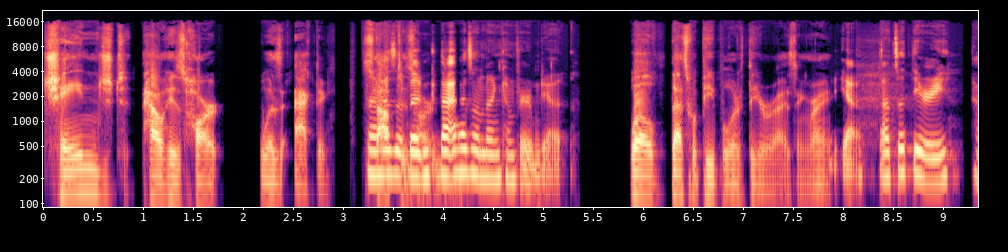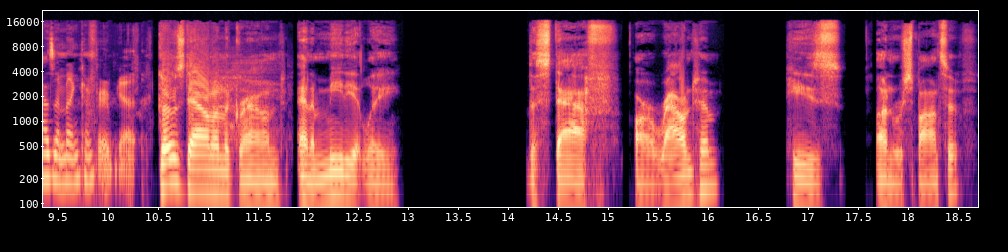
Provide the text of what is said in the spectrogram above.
changed how his heart was acting. That hasn't been heart. that hasn't been confirmed yet. Well, that's what people are theorizing, right? Yeah, that's a theory. Hasn't been confirmed yet. goes down on the ground and immediately the staff are around him he's unresponsive,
